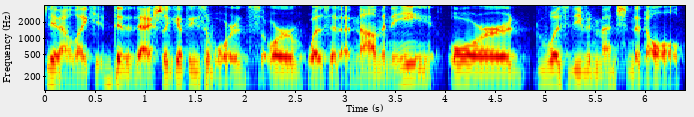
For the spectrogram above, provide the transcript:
you know, like, did it actually get these awards, or was it a nominee, or was it even mentioned at all?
